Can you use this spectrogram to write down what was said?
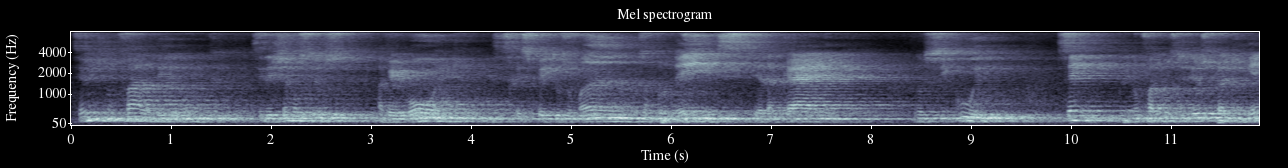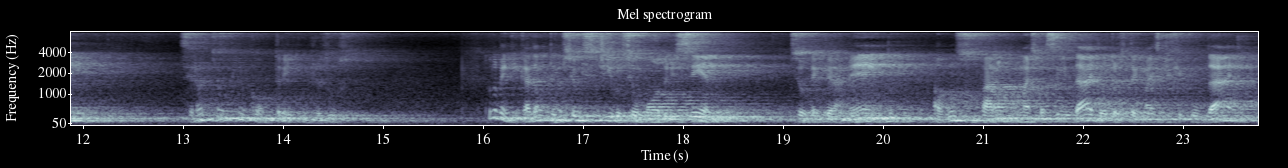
Se a gente não fala dele nunca, se deixamos que a vergonha, esses respeitos humanos, a prudência da carne nos segure sempre, não falamos de Deus para ninguém, será que eu me encontrei com Jesus? Tudo bem que cada um tem o seu estilo, o seu modo de ser, o seu temperamento, alguns falam com mais facilidade, outros têm mais dificuldade,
